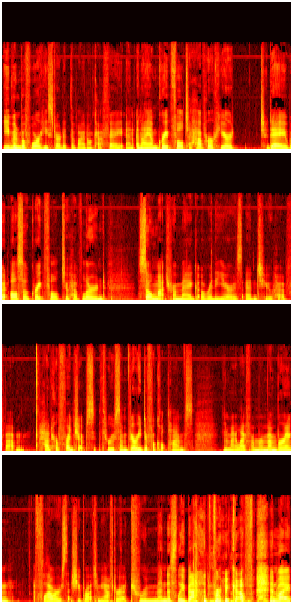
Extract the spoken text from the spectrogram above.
even before he started the Vinyl Cafe. And, and I am grateful to have her here today, but also grateful to have learned so much from Meg over the years and to have um, had her friendships through some very difficult times in my life. I'm remembering flowers that she brought to me after a tremendously bad breakup in my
